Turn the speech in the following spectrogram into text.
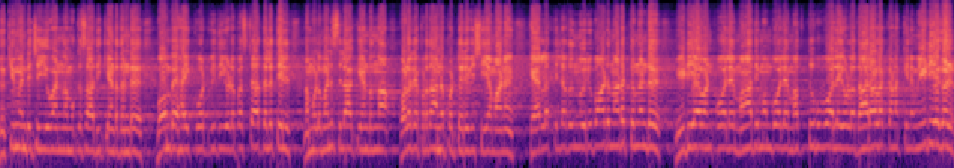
ഡോക്യുമെന്റ് ചെയ്യുവാൻ നമുക്ക് സാധിക്കേണ്ടതുണ്ട്. ബോംബെ ഹൈക്കോടതി വിധിയുടെ പശ്ചാത്തലത്തിൽ നമ്മൾ മനസ്സിലാക്കേണ്ടുന്ന വളരെ പ്രധാനപ്പെട്ട ഒരു വിഷയമാണ്. കേരളത്തിൽ അതൊന്നും ഒരുപാട് നടക്കുന്നുണ്ട്. മീഡിയ വൺ പോലെ മാധ്യമം പോലെ മക്തൂബ് പോലെയുള്ള ധാരാളക്കണക്കിന് മീഡിയകൾ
